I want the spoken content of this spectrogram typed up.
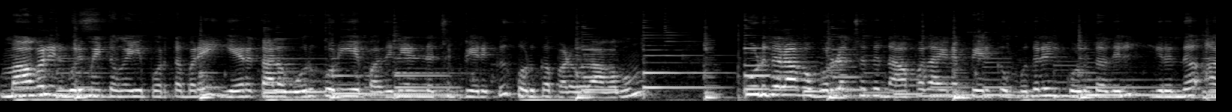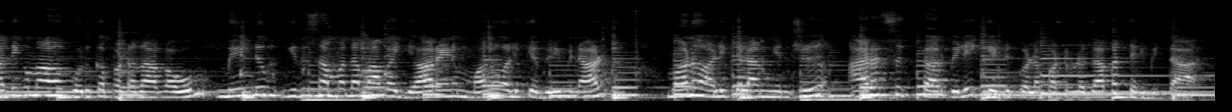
மகளிர் உரிமை தொகையை பொறுத்தவரை ஏறத்தாழ ஒரு கோடியே பதினேழு லட்சம் பேருக்கு கொடுக்கப்படுவதாகவும் கூடுதலாக ஒரு லட்சத்து நாற்பதாயிரம் பேருக்கு முதலில் கொடுத்ததில் இருந்து அதிகமாக கொடுக்கப்பட்டதாகவும் மீண்டும் இது சம்பந்தமாக யாரேனும் மனு அளிக்க விரும்பினால் மனு அளிக்கலாம் என்று அரசு சார்பிலே கேட்டுக் கொள்ளப்பட்டுள்ளதாக தெரிவித்தார்.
